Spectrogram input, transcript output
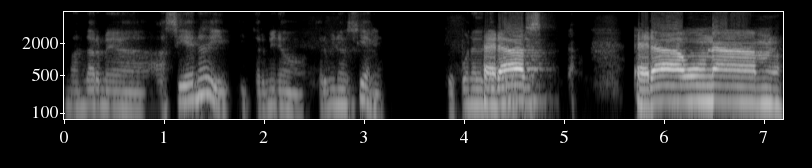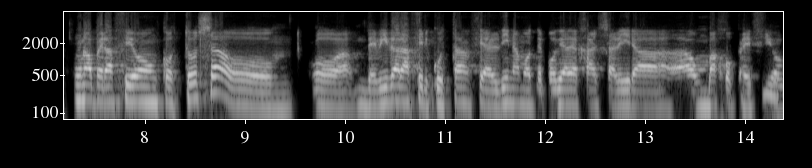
mandarme a, a Siena y, y termino, termino en Siena. Que fue una ¿Eras, ¿Era una, una operación costosa o, o debido a las circunstancias el Dinamo te podía dejar salir a, a un bajo precio,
